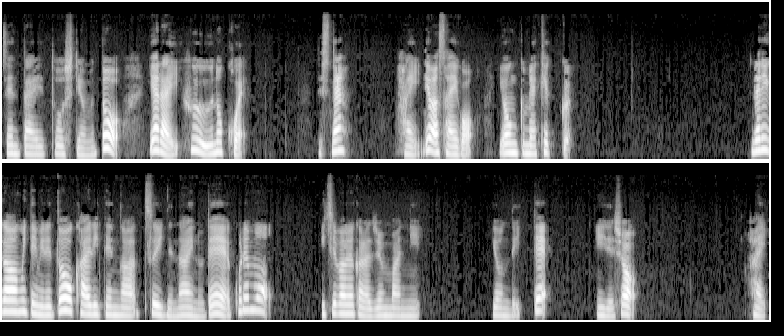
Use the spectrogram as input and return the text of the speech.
全体通して読むと、やらい風雨の声ですね。はい。では最後、4句目、結句。左側を見てみると、帰り点がついてないので、これも1番目から順番に読んでいっていいでしょう。はい。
